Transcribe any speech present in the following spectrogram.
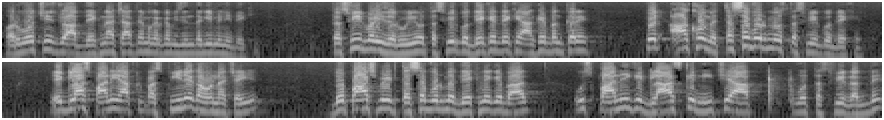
اور وہ چیز جو آپ دیکھنا چاہتے ہیں، مگر کبھی زندگی میں نہیں دیکھی۔ تصویر بڑی ضروری ہے وہ تصویر کو دیکھیں دیکھیں آنکھیں بند کریں۔ پھر آنکھوں میں تصور میں اس تصویر کو دیکھیں۔ ایک گلاس پانی آپ کے پاس پینے کا ہونا چاہیے۔ دو پانچ منٹ تصور میں دیکھنے کے بعد اس پانی کے گلاس کے نیچے آپ وہ تصویر رکھ دیں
